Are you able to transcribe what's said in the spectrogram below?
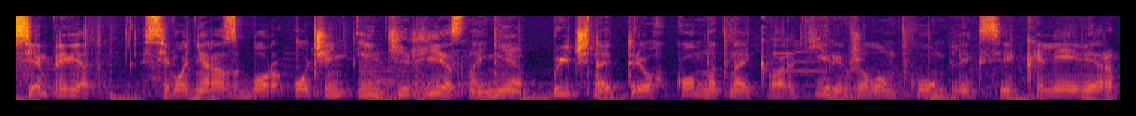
Всем привет! Сегодня разбор очень интересной, необычной трехкомнатной квартиры в жилом комплексе Клевер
